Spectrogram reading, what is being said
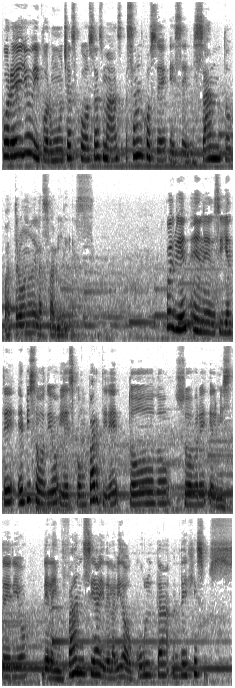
Por ello y por muchas cosas más, San José es el santo patrono de las familias. Pues bien, en el siguiente episodio les compartiré todo sobre el misterio de la infancia y de la vida oculta de Jesús.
